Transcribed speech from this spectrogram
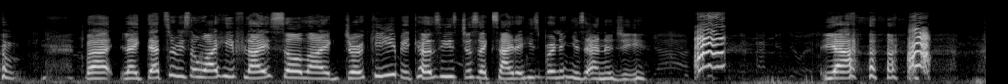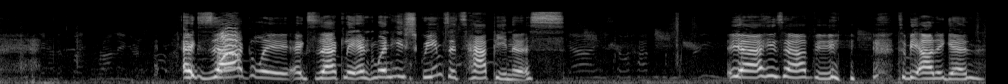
but like that's the reason why he flies so like jerky because he's just excited. He's burning his energy. Yeah. exactly, exactly. And when he screams it's happiness. Yeah, he's so happy to be out again.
